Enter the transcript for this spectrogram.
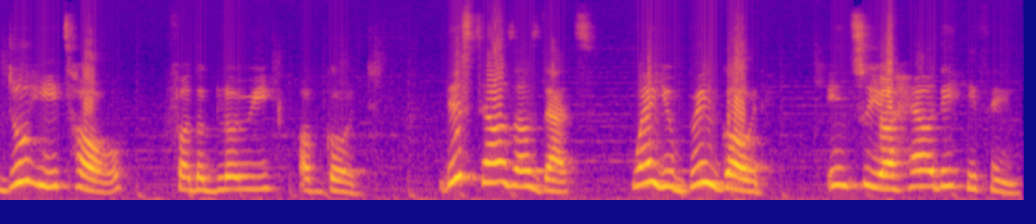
do it all for the glory of God. This tells us that when you bring God into your healthy eating,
